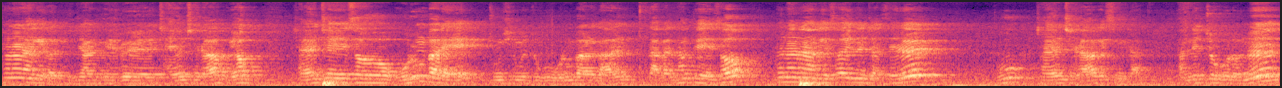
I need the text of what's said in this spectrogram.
편안하게 넓힌 자세를 자연체로 하고요. 자연체에서 오른발에 중심을 두고 오른발을 나간, 나간 상태에서 편안하게 서 있는 자세를 우자연체라 하겠습니다. 반대쪽으로는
